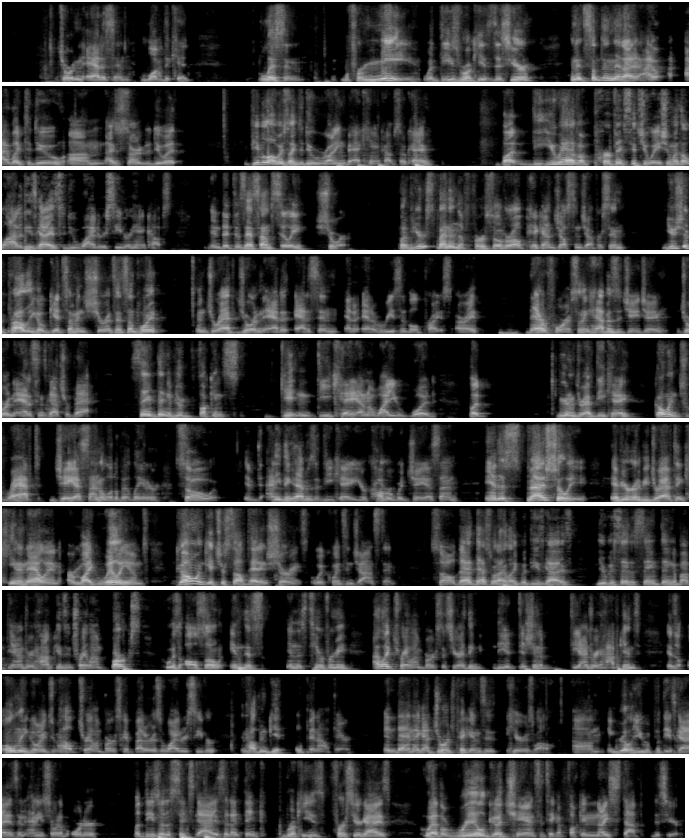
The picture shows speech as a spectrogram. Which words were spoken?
Jordan Addison, loved the kid. Listen, for me, with these rookies this year, and it's something that I I, I like to do. Um, I started to do it. People always like to do running back handcuffs, okay? But the, you have a perfect situation with a lot of these guys to do wide receiver handcuffs. And that, does that sound silly? Sure. But if you're spending the first overall pick on Justin Jefferson, you should probably go get some insurance at some point and draft Jordan Add- Addison at a, at a reasonable price. All right. Therefore, if something happens to JJ, Jordan Addison's got your back. Same thing if you're fucking getting DK. I don't know why you would, but if you're going to draft DK, go and draft JSN a little bit later. So if anything happens to DK, you're covered with JSN. And especially if you're going to be drafting Keenan Allen or Mike Williams, go and get yourself that insurance with Quentin Johnston. So that that's what I like with these guys. You could say the same thing about DeAndre Hopkins and Treylon Burks, who is also in this in this tier for me. I like Treylon Burks this year. I think the addition of DeAndre Hopkins is only going to help Treylon Burks get better as a wide receiver and help him get open out there. And then I got George Pickens here as well. Um, and really, you could put these guys in any sort of order, but these are the six guys that I think rookies, first year guys who have a real good chance to take a fucking nice step this year.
